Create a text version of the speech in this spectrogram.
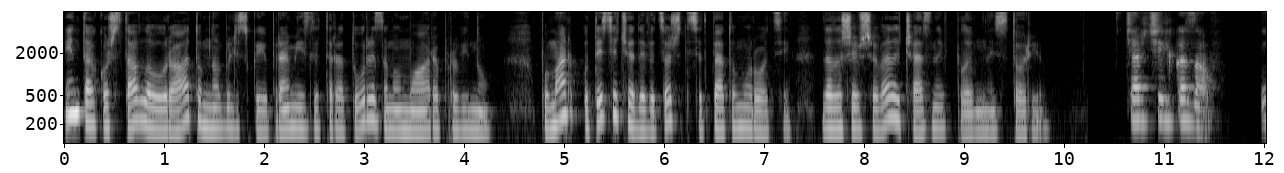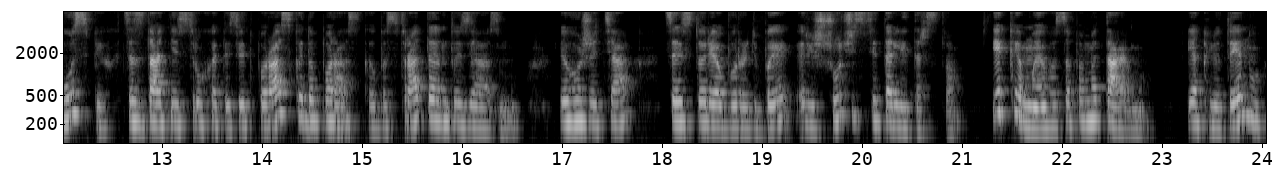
Він також став лауреатом Нобелівської премії з літератури за мемуари про війну. Помер у 1965 році, залишивши величезний вплив на історію. Черчилль казав: успіх це здатність рухатись від поразки до поразки без втрати ентузіазму. Його життя це історія боротьби, рішучості та лідерства. Яким ми його запам'ятаємо? Як людину,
